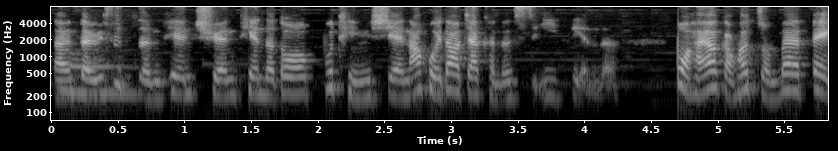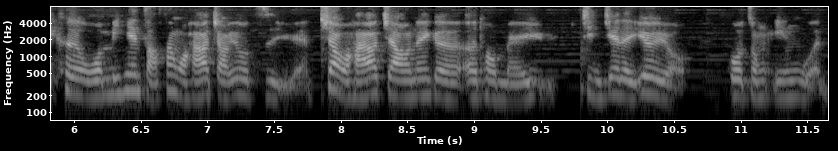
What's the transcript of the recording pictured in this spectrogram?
等等于是整天全天的都不停歇，然后回到家可能十一点了，我还要赶快准备备课。我明天早上我还要教幼稚园，下午还要教那个儿童美语，紧接着又有。国中英文，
